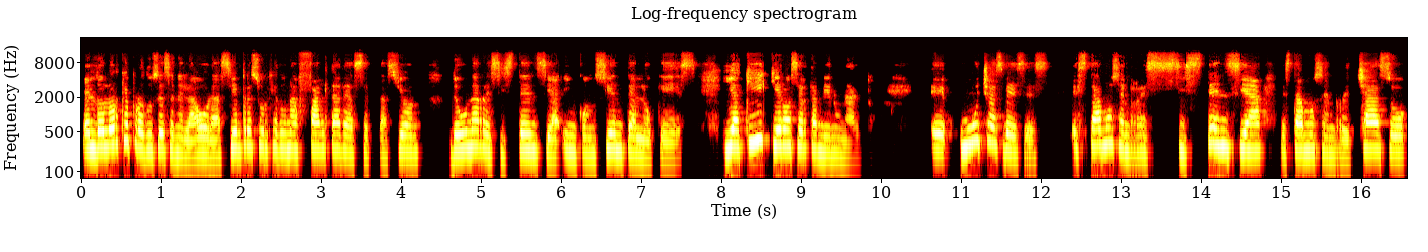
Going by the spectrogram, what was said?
El dolor que produces en el ahora siempre surge de una falta de aceptación, de una resistencia inconsciente a lo que es. Y aquí quiero hacer también un alto. Eh, muchas veces estamos en resistencia, estamos en rechazo,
